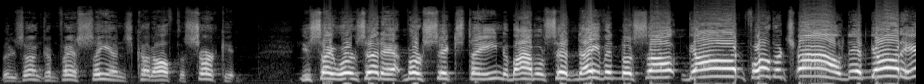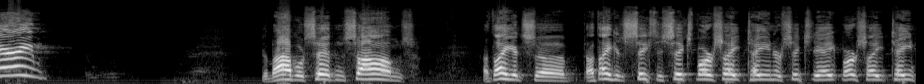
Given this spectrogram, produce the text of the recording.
But his unconfessed sins cut off the circuit. You say, where's that at? Verse 16, the Bible said, David besought God for the child. Did God hear him? The Bible said in Psalms, I think it's uh, I think it's 66 verse 18 or 68 verse 18.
